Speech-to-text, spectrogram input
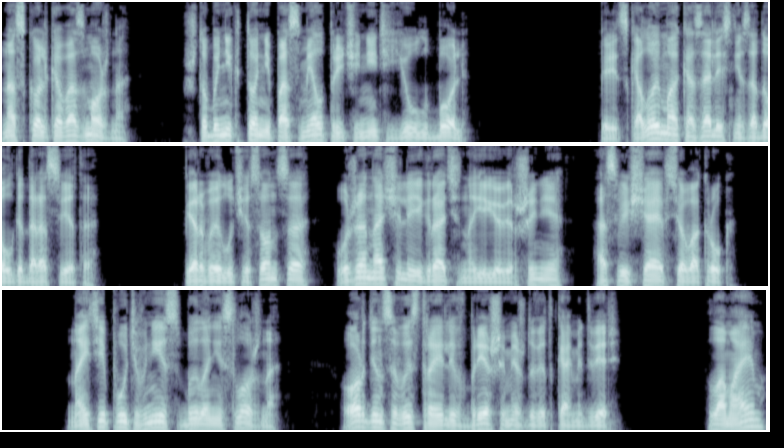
насколько возможно, чтобы никто не посмел причинить Юл боль. Перед скалой мы оказались незадолго до рассвета. Первые лучи солнца уже начали играть на ее вершине, освещая все вокруг. Найти путь вниз было несложно. Орденцы выстроили в бреши между витками дверь. «Ломаем?»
